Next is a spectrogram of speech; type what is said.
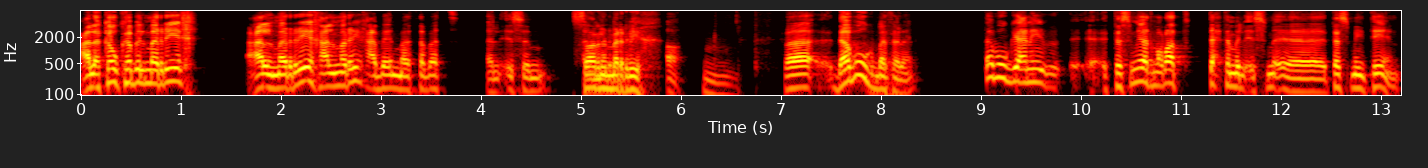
على كوكب المريخ؟ على المريخ على المريخ على بين ما ثبت الاسم صار المريخ, المريخ. آه. مم. فدابوق مثلا. دابوق يعني التسميات مرات تحتمل اسم آه، تسميتين.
